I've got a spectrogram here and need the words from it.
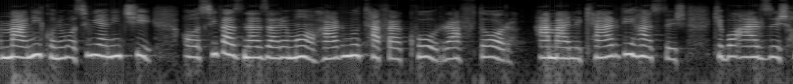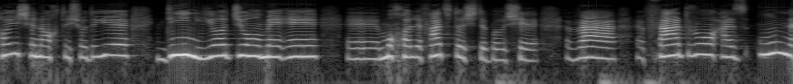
معنی کنیم. آسیب یعنی چی؟ آسیب از نظر ما هر نوع تفکر رفتار عمل کردی هستش که با ارزش های شناخته شده دین یا جامعه مخالفت داشته باشه و فرد رو از اون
